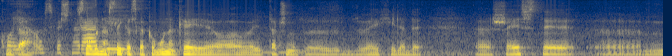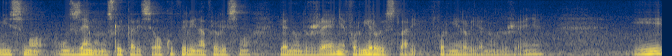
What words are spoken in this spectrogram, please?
koja da. uspešno radi. Slobodna slikarska komuna KEJ je ovaj, tačno 2006. E, mi smo u Zemunu slikari se okupili i napravili smo jedno udruženje, formirali u stvari, formirali jedno udruženje I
